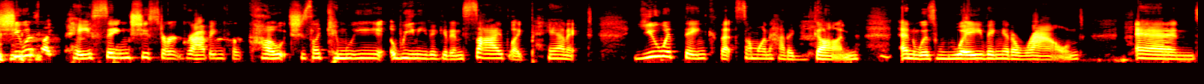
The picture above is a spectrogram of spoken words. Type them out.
she was like pacing. She started grabbing her coat. She's like, "Can we? We need to get inside." Like panicked. You would think that someone had a gun and was waving it around, and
